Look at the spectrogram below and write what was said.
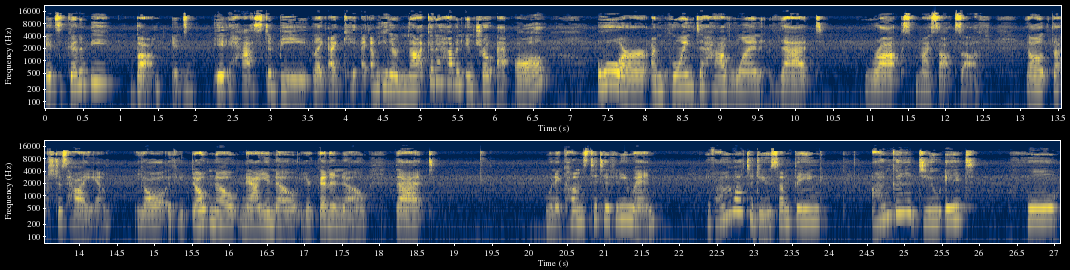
it's gonna be bomb. It's it has to be like I can't, I'm either not gonna have an intro at all, or I'm going to have one that rocks my socks off. Y'all, that's just how I am. Y'all, if you don't know, now you know. You're gonna know that when it comes to Tiffany Wynn, if I'm about to do something, I'm gonna do it full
